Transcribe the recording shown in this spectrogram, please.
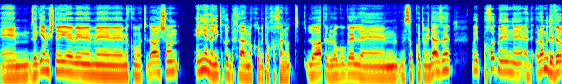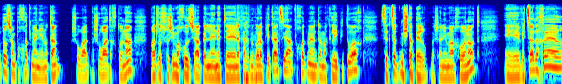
אה, זה הגיע משני אה, מקומות. דבר ראשון אין לי אנליטיקות בכלל מה קורה בתוך החנות. לא אפל ולא גוגל אה, מספקות את המידע הזה. פחות מעניין אה, עולם ה developers שם פחות מעניין אותם בשורה בשורה התחתונה. פרט ל-30 אחוז שאפל נהנית לקחת מכל אפליקציה פחות מעניין אותם הכלי פיתוח. זה קצת משתפר בשנים האחרונות. וצד אחר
